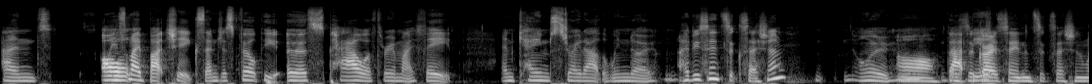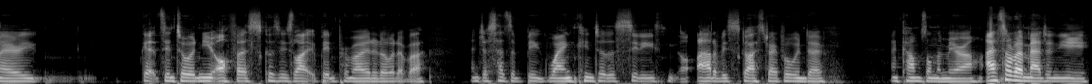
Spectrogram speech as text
and Oh. my butt cheeks and just felt the earth's power through my feet and came straight out the window. Have you seen Succession? No. Oh, That that's a great scene in Succession where he gets into a new office because he's like been promoted or whatever, and just has a big wank into the city out of his skyscraper window, and comes on the mirror. That's what I imagine you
